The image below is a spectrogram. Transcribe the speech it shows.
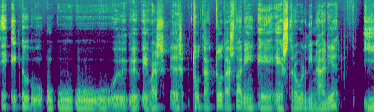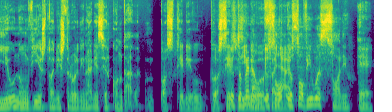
É, é, o, o, o, eu acho que toda, toda a história é, é, extraordinária e eu não vi a história extraordinária ser contada. Posso ter eu, posso ter eu também não, eu só, eu só vi o acessório. É,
